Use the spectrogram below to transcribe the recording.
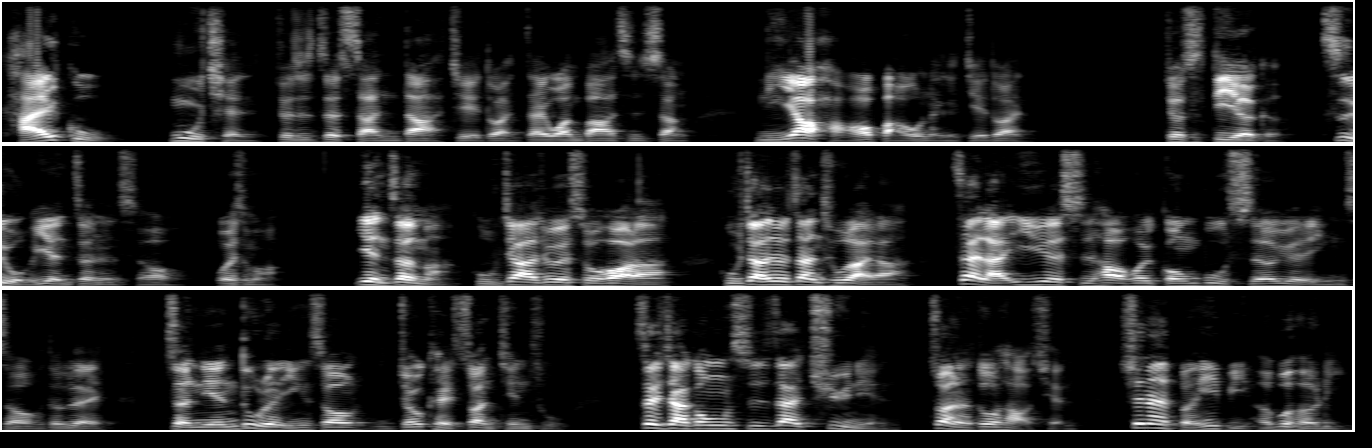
台股目前就是这三大阶段在万八之上，你要好好把握哪个阶段？就是第二个自我验证的时候。为什么？验证嘛，股价就会说话啦，股价就站出来啦。再来一月十号会公布十二月的营收，对不对？整年度的营收你就可以算清楚，这家公司在去年赚了多少钱。现在本一比合不合理？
